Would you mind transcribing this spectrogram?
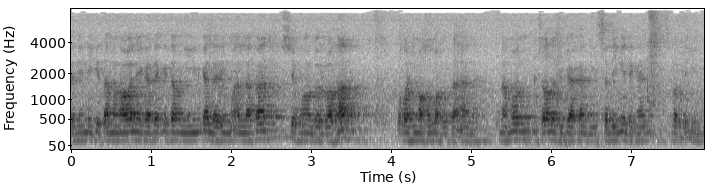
dan ini kita mengawali kata kita menginginkan dari muallafat Syekh Muhammad Wahab rahimahullah taala. Namun insya Allah juga akan diselingi dengan seperti ini.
